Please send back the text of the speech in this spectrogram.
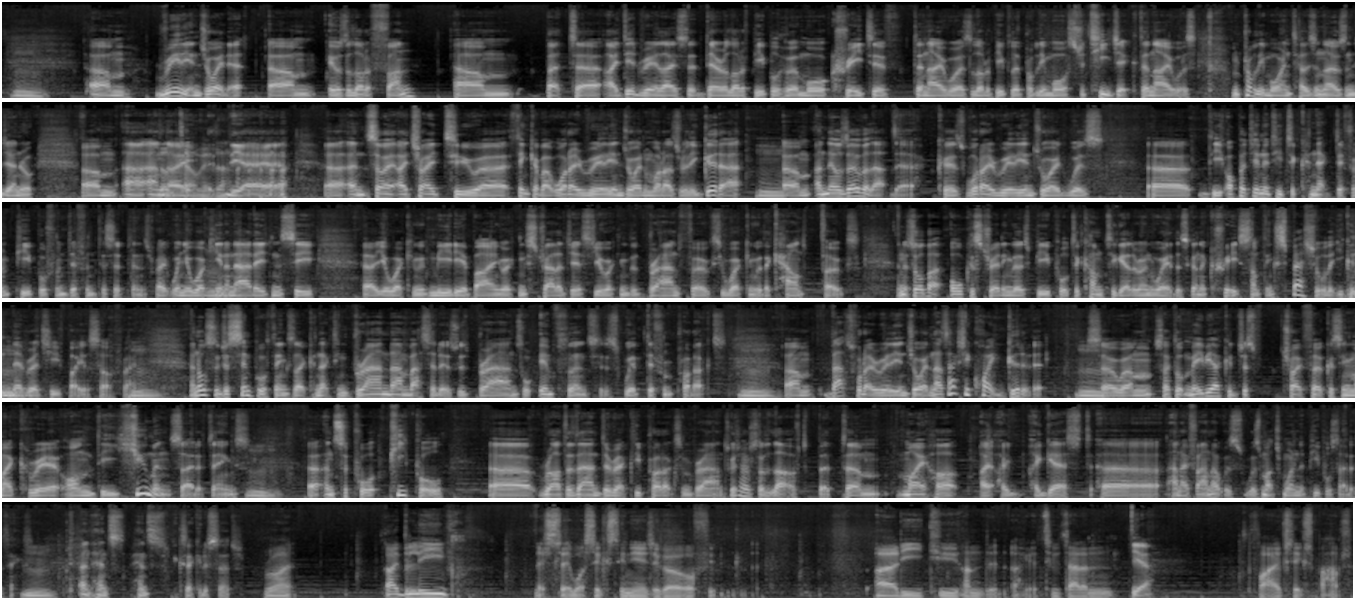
Um, really enjoyed it. Um, it was a lot of fun. Um, but uh, I did realize that there are a lot of people who are more creative than I was. A lot of people are probably more strategic than I was. I'm probably more intelligent than I was in general. Um, uh, and Don't I, tell me that. Yeah, yeah. Uh, and so I, I tried to uh, think about what I really enjoyed and what I was really good at. Um, and there was overlap there because what I really enjoyed was uh, the opportunity to connect different people from different disciplines, right? When you're working in an ad agency, uh, you're working with media buying, you're working with strategists, you're working with brand folks, you're working with account folks. And it's all about orchestrating those people to come together in a way that's going to create something special that you can never achieve by yourself, right? And also just simple things like connecting brand ambassadors with brands or influencers with different products. Um, that's what I really enjoyed. And that's actually quite good at it. So, um, so I thought maybe I could just try focusing my career on the human side of things uh, and support people uh, rather than directly products and brands, which I also loved. But um, my heart, I, I, I guessed, uh, and I found out was was much more in the people side of things, and hence hence executive search. Right. I believe, let's say, what, 16 years ago, or early 200, okay, two thousand, Yeah, five, 6 perhaps.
